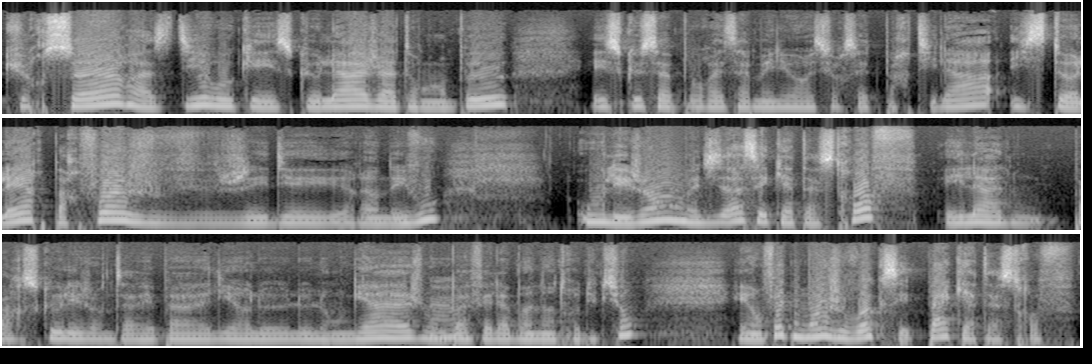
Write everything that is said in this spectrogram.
curseur à se dire ok est-ce que là j'attends un peu, est-ce que ça pourrait s'améliorer sur cette partie-là, il se tolère. Parfois j'ai des rendez-vous où les gens me disent ah c'est catastrophe et là donc parce que les gens ne savaient pas lire le, langage n'ont mm. pas fait la bonne introduction et en fait moi je vois que c'est pas catastrophe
